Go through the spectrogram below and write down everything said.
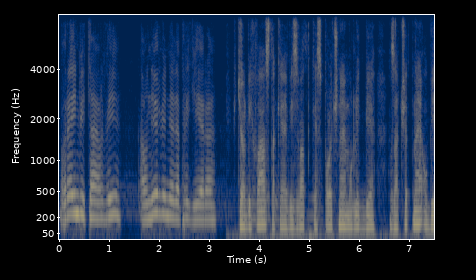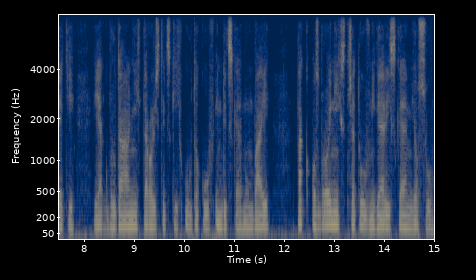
Vorrei invitarvi Chtěl bych vás také vyzvat ke společné modlitbě za četné oběti jak brutálních teroristických útoků v indické Mumbai, tak ozbrojených střetů v nigerijském Josu,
